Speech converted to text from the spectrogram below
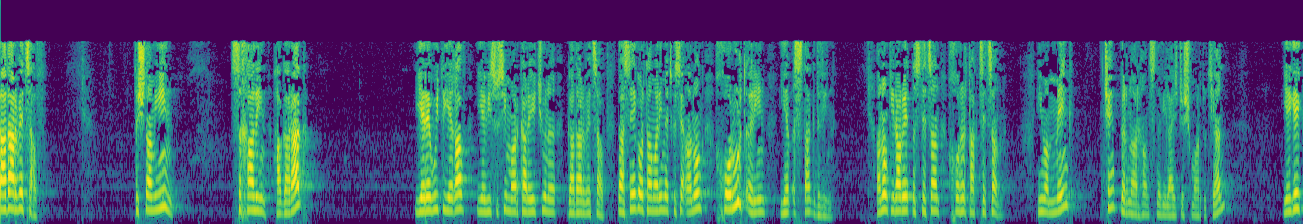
գադարվեցավ։ Տշնամին սխալին հագարակ երևույթը եղավ եւ Հիսուսի մարգարեությունը գադարվեցավ 13-րդ համարի մեջ կսե անոնք խորուրդ ըրին եւ ըստակ դվին անոնք իրարու հետ նստեցան խորհրդակցեցան հիմա մենք չենք կրնար հանցնվել այս ճշմարտության եկեք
